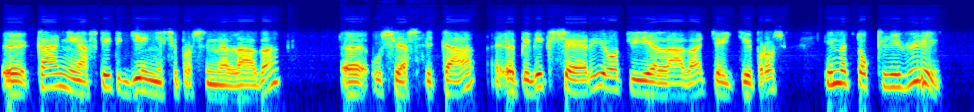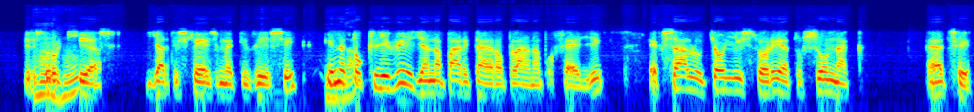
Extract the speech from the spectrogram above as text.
ε, κάνει αυτή την κίνηση προς την Ελλάδα ε, ουσιαστικά επειδή ξέρει ότι η Ελλάδα και η Κύπρος είναι το κλειδί της Τουρκίας για τη σχέση με τη Δύση. Είναι το κλειδί για να πάρει τα αεροπλάνα που θέλει. Εξάλλου και όλη η ιστορία του Σούνακ, έτσι,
